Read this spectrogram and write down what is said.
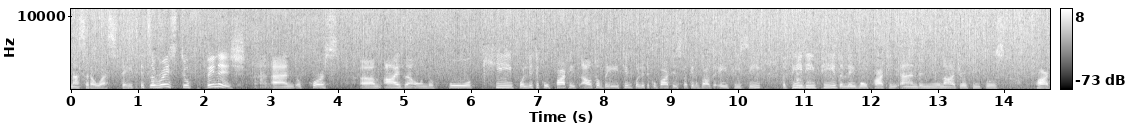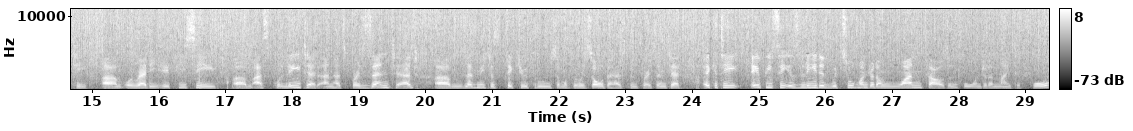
Nasarawa State. It's a race to finish, and of course, um, eyes are on the four key political parties out of the 18 political parties, talking about the APC, the PDP, the Labour Party, and the New Niger People's Party. Um, already APC um, has collated and has presented. Um, let me just take you through some of the results that has been presented. Ekiti APC is leading with 201,494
